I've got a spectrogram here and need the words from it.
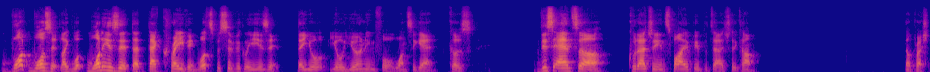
what was it? Like what what is it that that craving? What specifically is it that you're you're yearning for once again? Because this answer could actually inspire people to actually come. No pressure.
